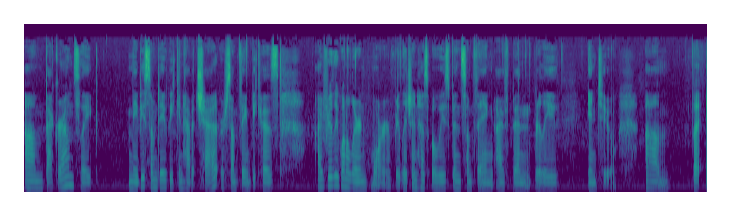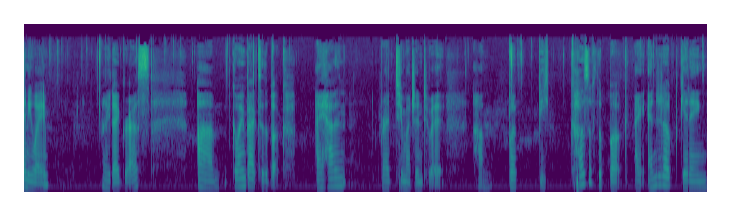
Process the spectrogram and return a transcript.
um, backgrounds, like maybe someday we can have a chat or something because I really want to learn more. Religion has always been something I've been really into. Um, but anyway, I digress. Um, going back to the book, I haven't read too much into it, um, but because of the book, I ended up getting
